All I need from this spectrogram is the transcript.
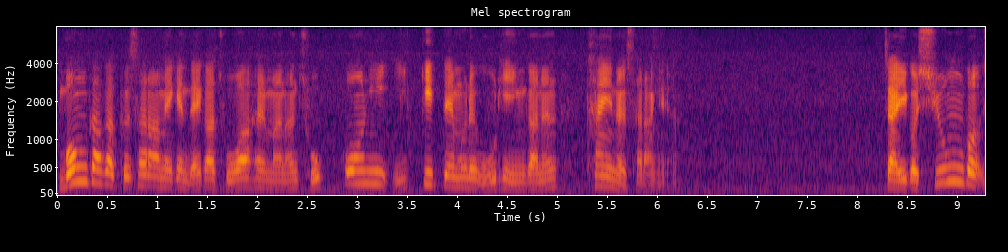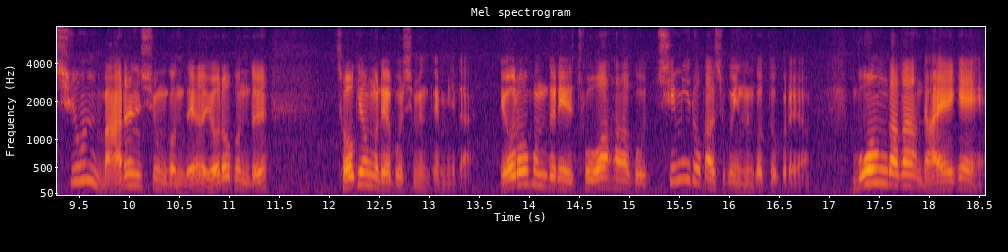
뭔가가 그 사람에게 내가 좋아할 만한 조건이 있기 때문에 우리 인간은 타인을 사랑해요. 자, 이거 쉬운 거, 쉬운 말은 쉬운 건데요. 여러분들 적용을 해보시면 됩니다. 여러분들이 좋아하고 취미로 가지고 있는 것도 그래요. 무언가가 나에게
